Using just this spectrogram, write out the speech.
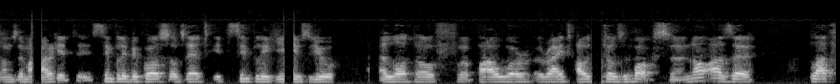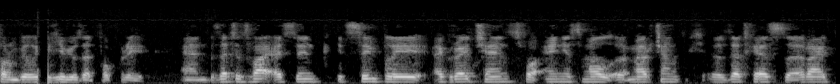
on the market simply because of that it simply gives you a lot of uh, power right out of the box. Uh, no other platform will give you that for free. And that is why I think it's simply a great chance for any small merchant that has the right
